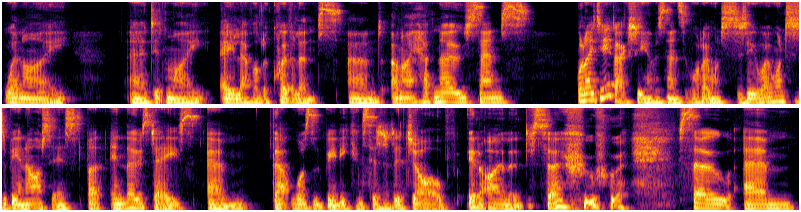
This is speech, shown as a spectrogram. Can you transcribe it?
when I uh, did my A level equivalents, and and I had no sense. Well, I did actually have a sense of what I wanted to do. I wanted to be an artist, but in those days, um, that wasn't really considered a job in Ireland. So, so, um,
